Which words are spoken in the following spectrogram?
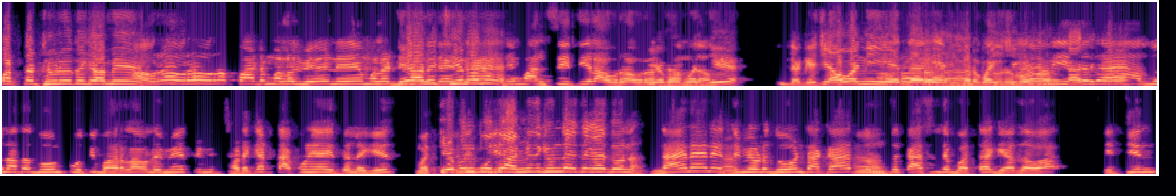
पट्टा ठेवून येतो की आम्ही? आवरा आवरा आवरा पाठ मला वेळ नाही मला आणि चीन आहे आणि- माणसं येतील आवरा आवरा थांब, थांब. लगेच आव्हानी येत आहे, पैसे आणि मी इथं काय, अजून आता दोन पोती भर लावले मी तुम्ही झडक्यात टाकून या इथं लगेच. मग ते पण पोते आम्हीच घेऊन जायचं काय दोन? नाही नाही नाही तुम्ही एवढं दोन टाका तुमचं काय असेल ते भत्ता घ्या जावा. ते तीन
